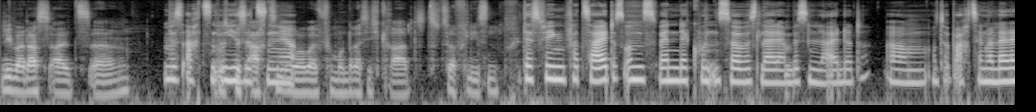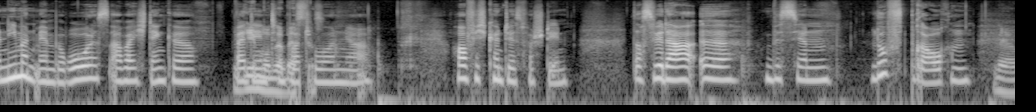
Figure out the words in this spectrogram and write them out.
lieber das als äh, Bis 18 Uhr bis, hier bis sitzen, 18 ja. Uhr bei 35 Grad zu zerfließen. Deswegen verzeiht es uns, wenn der Kundenservice leider ein bisschen leidet. Ähm, und ab 18, weil leider niemand mehr im Büro ist. Aber ich denke, Wir bei den unser Bestes. Temperaturen, ja. Hoffe ich, könnt ihr es verstehen. Dass wir da äh, ein bisschen Luft brauchen. Ja.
